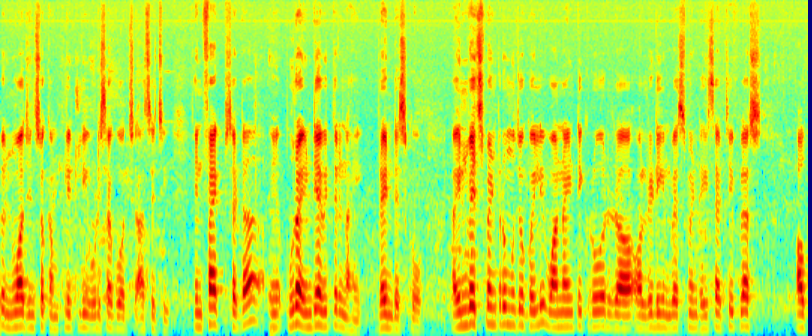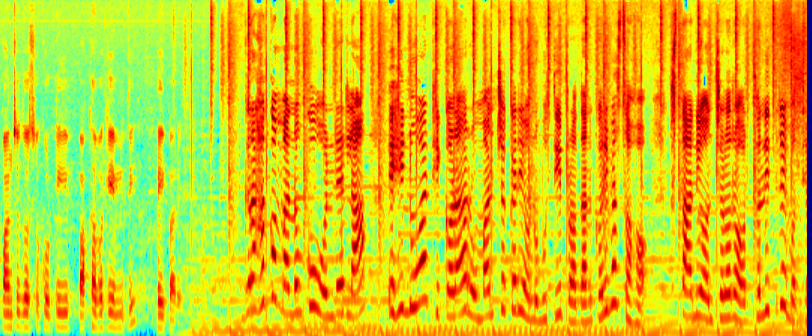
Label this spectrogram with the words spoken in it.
ଗୋଟେ ନୂଆ ଜିନିଷ କମ୍ପ୍ଲିଟଲି ଓଡ଼ିଶାକୁ ଆସିଛି ଇନଫ୍ୟାକ୍ଟ ସେଟା ପୁରା ଇଣ୍ଡିଆ ଭିତରେ ନାହିଁ ରେନ୍ ଡିସ୍କୋ ଇନଭେଷ୍ଟମେଣ୍ଟରୁ ମୁଁ ଯେଉଁ କହିଲି one ninety crore already investment ହୋଇସାରିଛି ପ୍ଲସ୍ ଆଉ ପାଞ୍ଚ ଦଶ କୋଟି ପାଖାପାଖି ଏମିତି ହେଇପାରେ ଗ୍ରାହକମାନଙ୍କୁ ୱଣ୍ଡେର୍ଲା ଏହି ନୂଆ ଠିକଣା ରୋମାଞ୍ଚକାରୀ ଅନୁଭୂତି ପ୍ରଦାନ କରିବା ସହ ସ୍ଥାନୀୟ ଅଞ୍ଚଳର ଅର୍ଥନୀତିରେ ମଧ୍ୟ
